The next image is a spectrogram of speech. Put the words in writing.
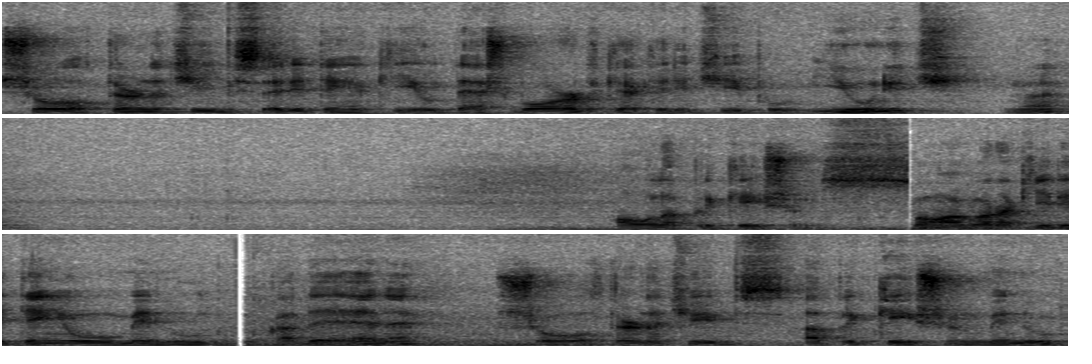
Show Alternatives, ele tem aqui o Dashboard, que é aquele tipo Unit, né? All Applications. Bom, agora aqui ele tem o menu do KDE, né? Show Alternatives, Application Menu.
